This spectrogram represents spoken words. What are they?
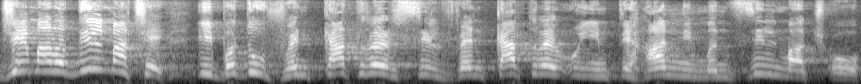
જે મારા દિલમાં છે એ બધું વેનકાત્રર સીલ વેનકાત્રર ઇમ્તિહાનની મંઝિલમાં છો.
